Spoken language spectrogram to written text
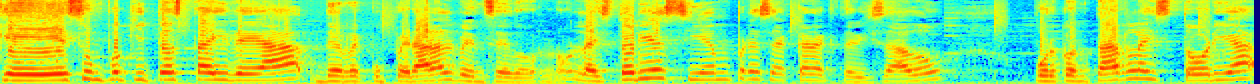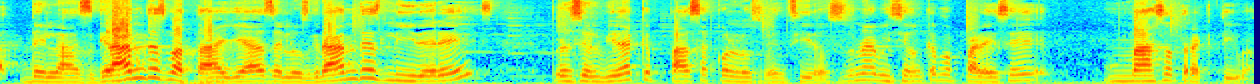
Que es un poquito esta idea de recuperar al vencedor, ¿no? La historia siempre se ha caracterizado por contar la historia de las grandes batallas, de los grandes líderes, pero se olvida qué pasa con los vencidos. Es una visión que me parece más atractiva.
